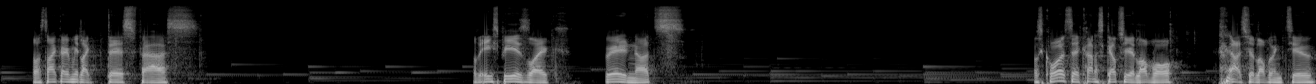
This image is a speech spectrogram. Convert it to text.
So it's not gonna be like this fast. Well, the XP is like really nuts. What's cool it kind of scales to your level as you're leveling too.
